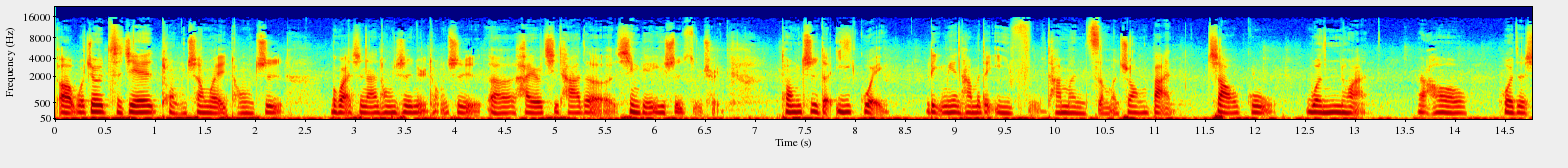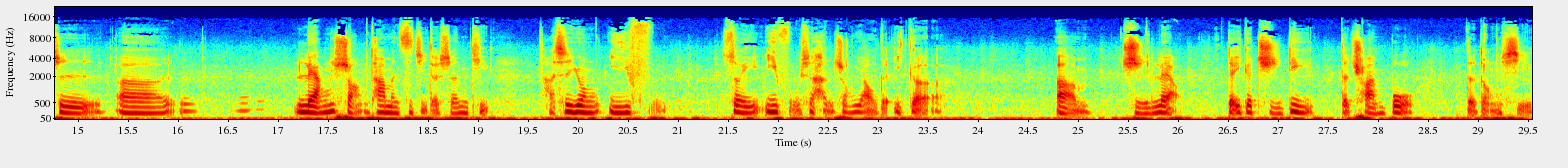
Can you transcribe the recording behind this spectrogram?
呃，我就直接统称为同志，不管是男同志、女同志，呃，还有其他的性别意识族群，同志的衣柜里面，他们的衣服，他们怎么装扮、照顾、温暖，然后或者是呃凉爽他们自己的身体，他是用衣服，所以衣服是很重要的一个嗯质料的一个质地的传播的东西。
